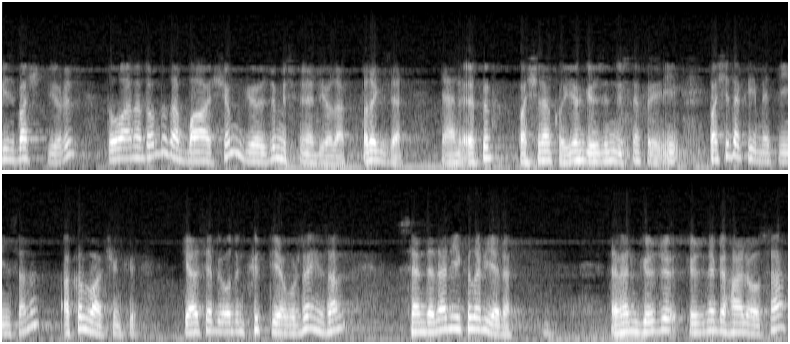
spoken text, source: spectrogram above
Biz baş diyoruz. Doğu Anadolu'da da başım gözüm üstüne diyorlar. O da güzel. Yani öpüp başına koyuyor, gözünün üstüne koyuyor. Başı da kıymetli insanın. Akıl var çünkü. Gelse bir odun küt diye vursa insan sendeler yıkılır yere. Efendim gözü gözüne bir hal olsa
